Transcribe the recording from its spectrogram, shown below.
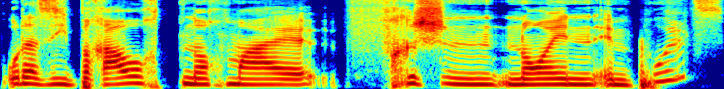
oder sie braucht nochmal frischen neuen Impuls.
